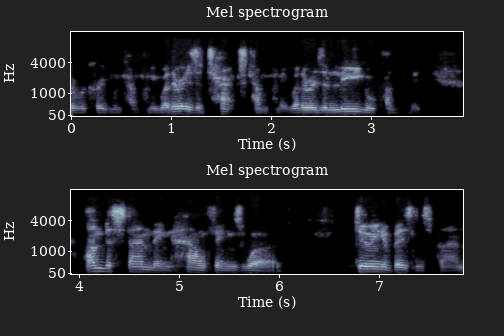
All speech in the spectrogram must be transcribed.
a, recruitment company, whether it is a tax company, whether it is a legal company, understanding how things work, doing a business plan.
